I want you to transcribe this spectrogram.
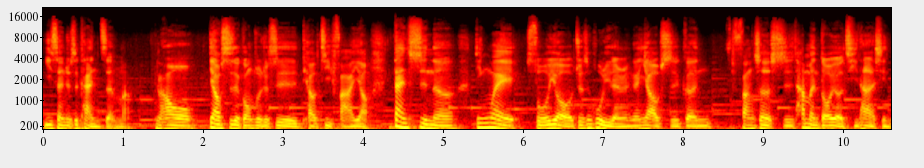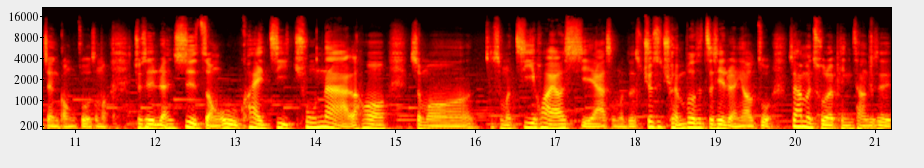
医生就是看诊嘛，然后药师的工作就是调剂发药。但是呢，因为所有就是护理人员跟药师跟放射师，他们都有其他的行政工作，什么就是人事总务、会计、出纳，然后什么什么计划要写啊什么的，就是全部都是这些人要做。所以他们除了平常就是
